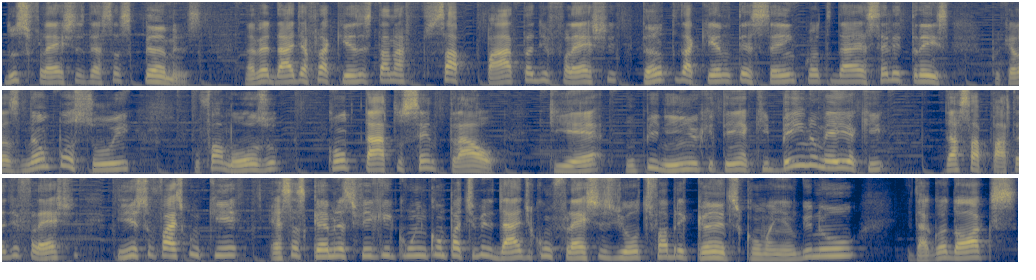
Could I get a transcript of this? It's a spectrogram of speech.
dos flashes dessas câmeras. Na verdade, a fraqueza está na sapata de flash, tanto da Canon T100 quanto da SL3, porque elas não possuem o famoso contato central, que é um pininho que tem aqui bem no meio aqui da sapata de flash, e isso faz com que essas câmeras fiquem com incompatibilidade com flashes de outros fabricantes, como a Yangnu, da Godox,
